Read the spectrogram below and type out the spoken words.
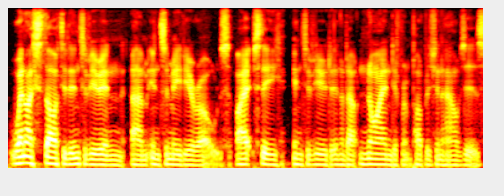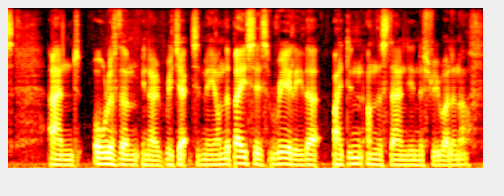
when I started interviewing um, intermedia roles, I actually interviewed in about nine different publishing houses, and all of them, you know, rejected me on the basis really that I didn't understand the industry well enough,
